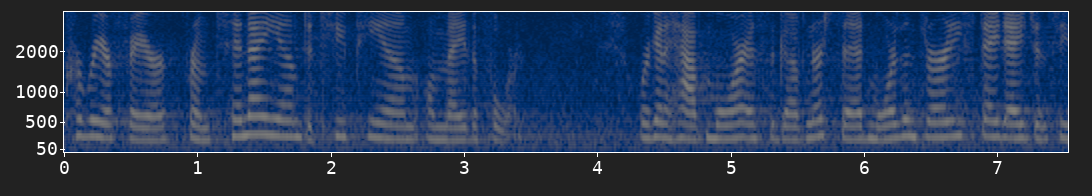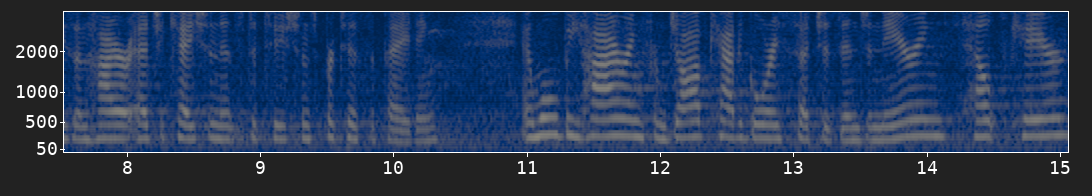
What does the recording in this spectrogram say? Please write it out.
Career Fair from 10 a.m. to 2 p.m. on May the 4th. We're going to have more, as the governor said, more than 30 state agencies and higher education institutions participating and we'll be hiring from job categories such as engineering, healthcare,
